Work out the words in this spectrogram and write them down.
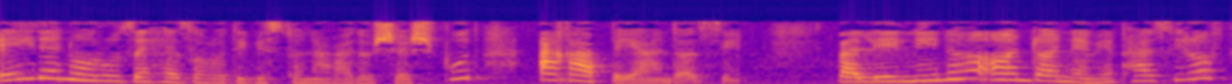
عید نوروز 1296 بود عقب بیاندازیم ولی نینا آن را نمیپذیرفت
